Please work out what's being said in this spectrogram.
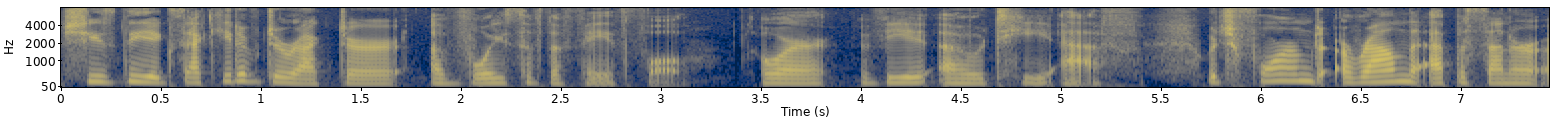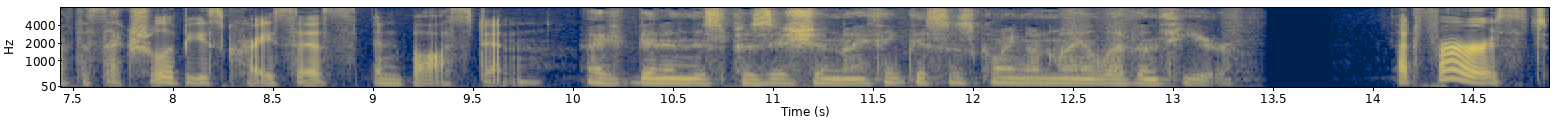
She's the executive director of Voice of the Faithful, or VOTF, which formed around the epicenter of the sexual abuse crisis in Boston. I've been in this position, I think this is going on my 11th year. At first,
